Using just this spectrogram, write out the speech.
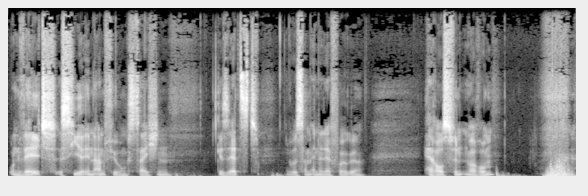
Und Welt ist hier in Anführungszeichen gesetzt. Du wirst am Ende der Folge herausfinden, warum.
